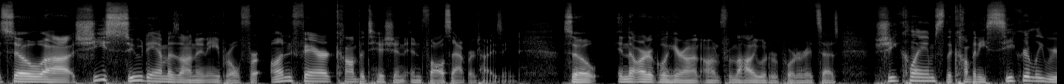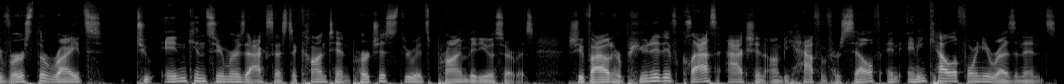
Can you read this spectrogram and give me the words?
so uh, she sued Amazon in April for unfair competition and false advertising. So in the article here on, on from the Hollywood Reporter, it says she claims the company secretly reversed the rights to end consumers' access to content purchased through its Prime Video service. She filed her punitive class action on behalf of herself and any California residents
